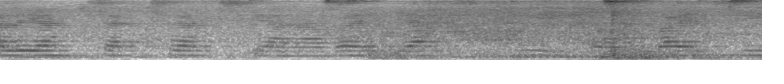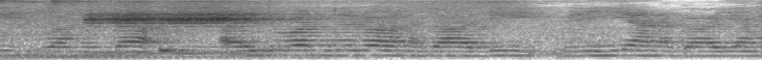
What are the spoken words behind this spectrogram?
ఎల్ఎక్స్ఎక్స్ఎక్స్ ఎనభై ఎక్స్ తొంభై వంద ఐదు వందలు అనగా డి వెయ్యి అనగా ఎం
